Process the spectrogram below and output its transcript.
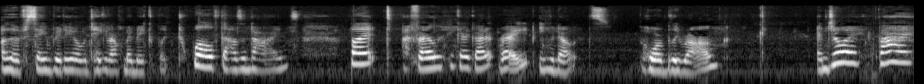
of the same video and taken off my makeup like 12,000 times. But I finally think I got it right, even though it's horribly wrong. Enjoy! Bye!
